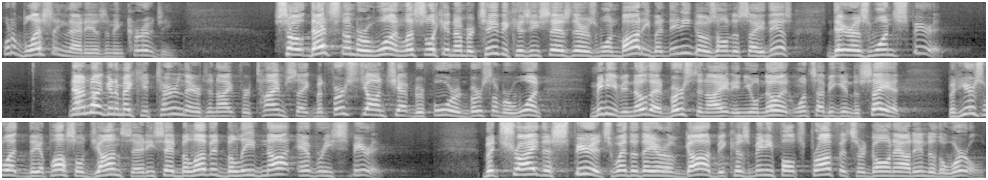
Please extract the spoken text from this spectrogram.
What a blessing that is and encouraging. So that's number one. Let's look at number two because he says there's one body, but then he goes on to say this there is one Spirit. Now, I'm not going to make you turn there tonight for time's sake, but 1 John chapter 4 and verse number 1, many of you know that verse tonight, and you'll know it once I begin to say it. But here's what the Apostle John said He said, Beloved, believe not every spirit, but try the spirits whether they are of God, because many false prophets are gone out into the world.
